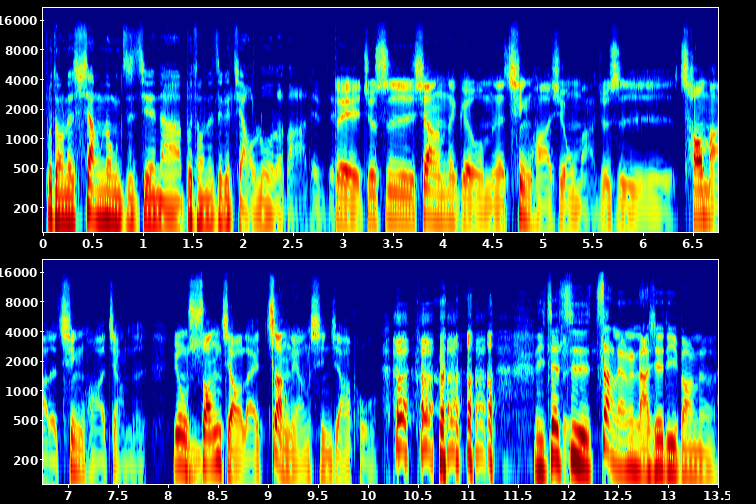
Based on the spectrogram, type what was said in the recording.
不同的巷弄之间啊，不同的这个角落了吧，对不对？对，就是像那个我们的庆华兄嘛，就是超马的庆华讲的，用双脚来丈量新加坡。嗯、你这次丈量了哪些地方呢？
